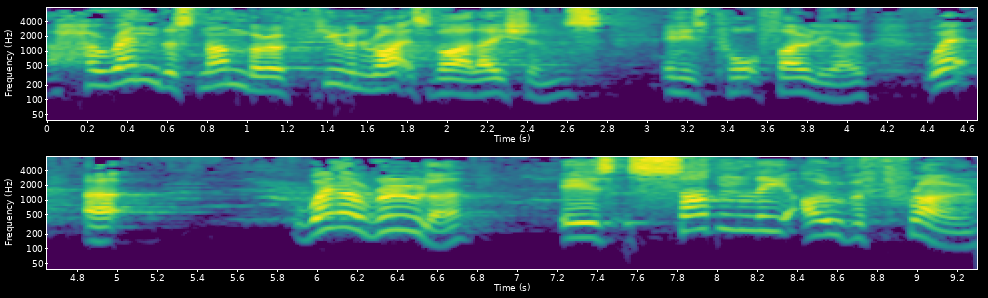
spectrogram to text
a horrendous number of human rights violations in his portfolio, where, uh, when a ruler is suddenly overthrown,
